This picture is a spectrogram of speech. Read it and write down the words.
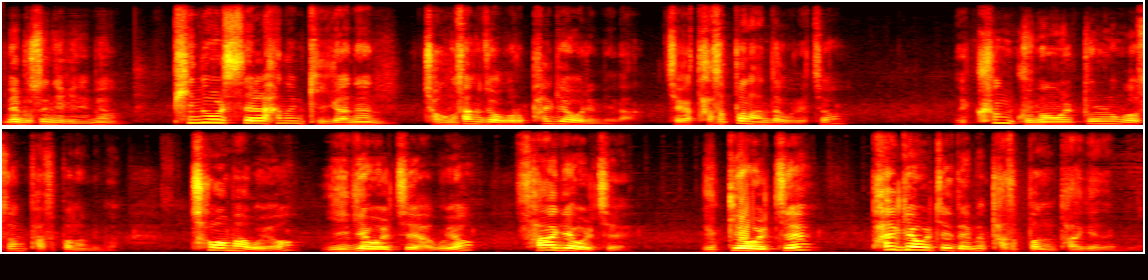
이게 무슨 얘기냐면 Pinholxell 하는 기간은 정상적으로 8개월입니다. 제가 다섯 번 한다고 그랬죠. 큰 구멍을 뚫는 것은 다섯 번 합니다. 처음 하고요. 2개월째 하고요. 4개월째, 6개월째, 8개월째 되면 다섯 번을 다 하게 됩니다.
